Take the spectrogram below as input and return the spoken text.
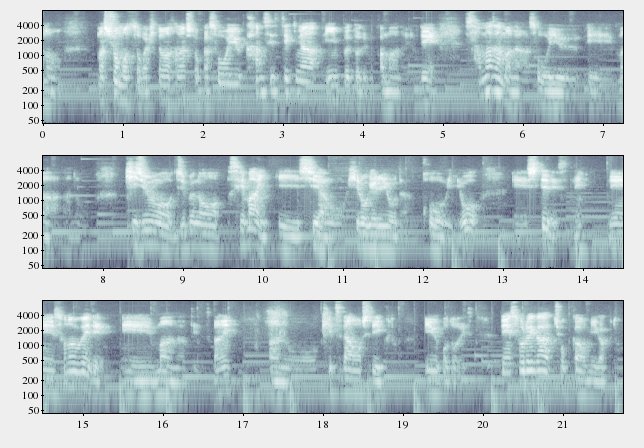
の、まあ、書物とか人の話とか、そういう間接的なインプットでも構わないので、様々なそういう、えー、まあ、あの、基準を自分の狭い視野を広げるような行為を、えー、してですね、で、その上で、えー、まあ、なんていうんですかね、あの、決断をしていくということです。で、それが直感を磨くと。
